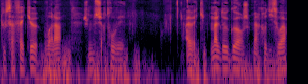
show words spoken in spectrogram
Tout ça fait que voilà je me suis retrouvé avec mal de gorge mercredi soir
